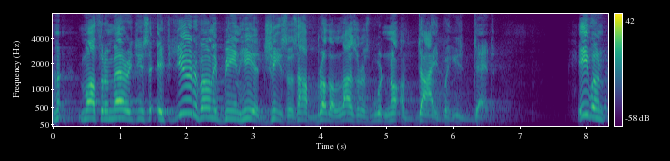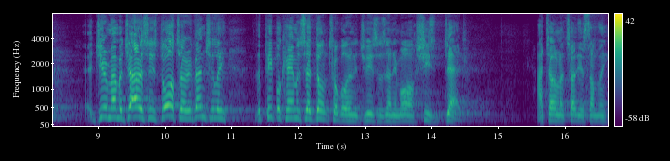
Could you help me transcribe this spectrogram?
Martha and Mary, Jesus, if you'd have only been here, Jesus, our brother Lazarus would not have died, but he's dead. Even, uh, do you remember Jairus' daughter? Eventually, the people came and said, Don't trouble any Jesus anymore. She's dead. I tell to tell you something.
